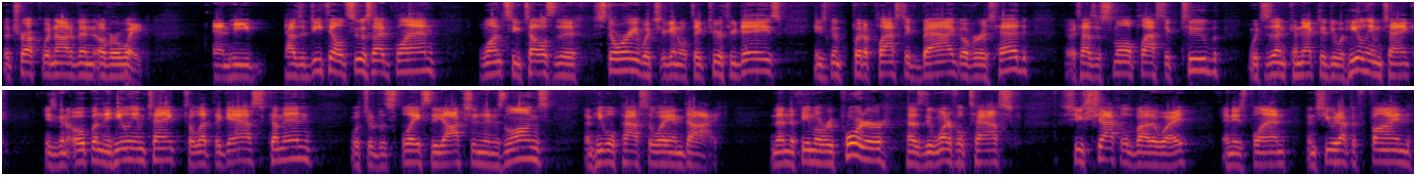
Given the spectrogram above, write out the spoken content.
the truck would not have been overweight. And he has a detailed suicide plan. Once he tells the story, which again will take two or three days, he's going to put a plastic bag over his head. It has a small plastic tube, which is then connected to a helium tank. He's going to open the helium tank to let the gas come in, which will displace the oxygen in his lungs, and he will pass away and die. And then the female reporter has the wonderful task. She's shackled, by the way, in his plan, Then she would have to find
